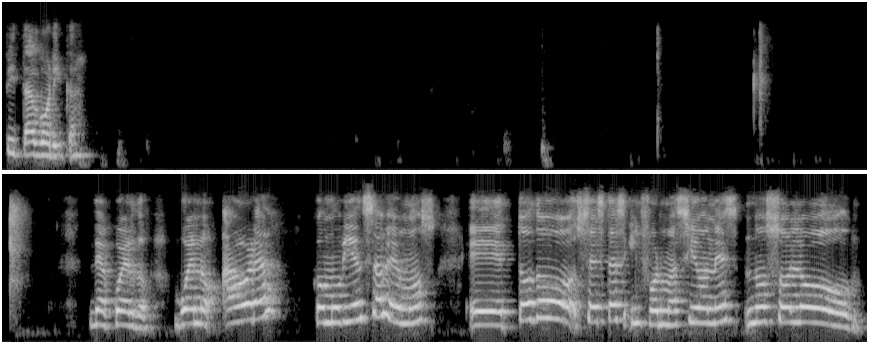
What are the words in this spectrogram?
pitagórica. De acuerdo. Bueno, ahora, como bien sabemos, eh, todas estas informaciones no solo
